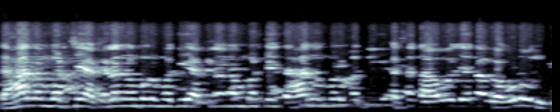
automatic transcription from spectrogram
दहा नंबरचे अकरा नंबरमध्ये अकरा नंबरचे दहा नंबरमध्ये असं नावं ज्यांना वगळून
